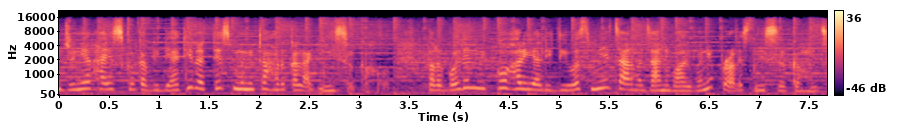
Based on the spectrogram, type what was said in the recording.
जुनियर हाई स्कुलका विद्यार्थी र त्यस मुनिकाहरूका लागि नि शुल्क हो। तर गोल्डन विकको हरियाली दिवस मे चारमा जानुभयो भने प्रवेश निशुल्क हुन्छ।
